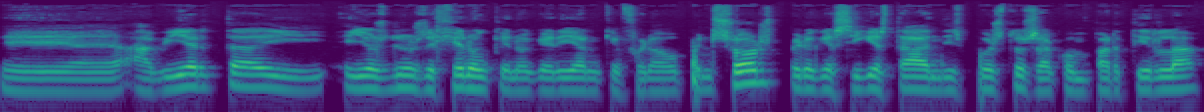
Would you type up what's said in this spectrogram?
eh, abierta y ellos nos dijeron que no querían que fuera open source, pero que sí que estaban dispuestos a compartirla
